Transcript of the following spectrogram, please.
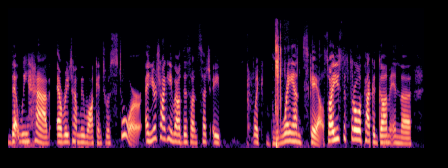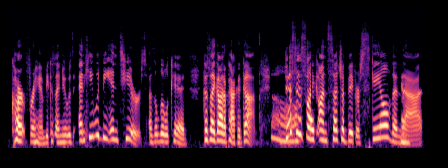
that we have every time we walk into a store. And you're talking about this on such a like grand scale. So I used to throw a pack of gum in the cart for him because I knew it was and he would be in tears as a little kid because I got a pack of gum. This is like on such a bigger scale than Yeah. that.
